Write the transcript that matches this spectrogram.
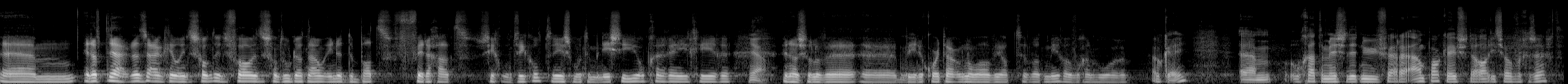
Um, en dat, ja, dat is eigenlijk heel interessant. En het is vooral interessant hoe dat nou in het debat verder gaat zich ontwikkelt. Ten eerste moet de minister hierop gaan reageren. Ja, En dan zullen we uh, binnenkort daar ook nog wel wat, wat meer over gaan horen. oké. Ehm, hoe gaat de minister dit nu verder aanpakken? Heeft ze daar al iets over gezegd?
